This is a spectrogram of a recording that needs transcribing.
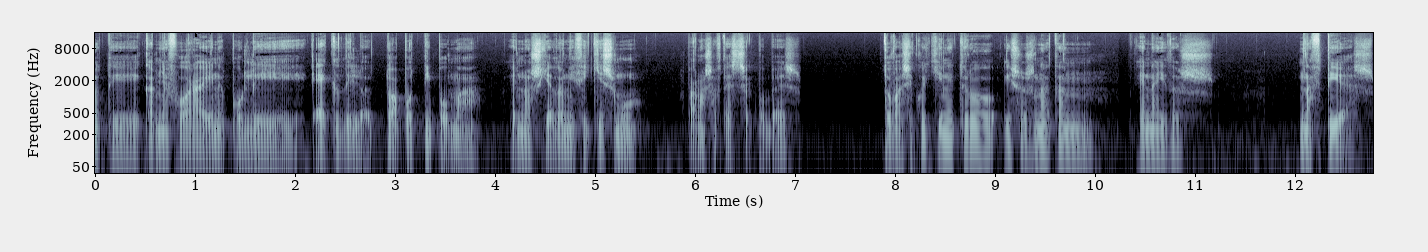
ότι καμιά φορά είναι πολύ έκδηλο το αποτύπωμα ενός σχεδόν ηθικισμού πάνω σε αυτές τις εκπομπές. Το βασικό κίνητρο ίσως να ήταν ένα είδος ναυτίας.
